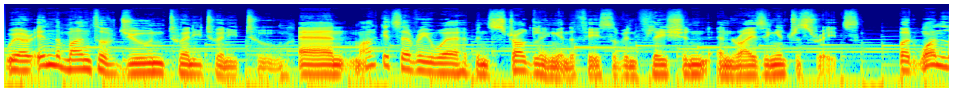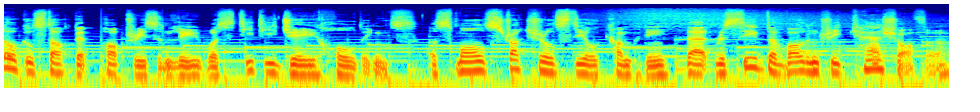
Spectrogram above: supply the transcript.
We are in the month of June 2022, and markets everywhere have been struggling in the face of inflation and rising interest rates. But one local stock that popped recently was TTJ Holdings, a small structural steel company that received a voluntary cash offer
